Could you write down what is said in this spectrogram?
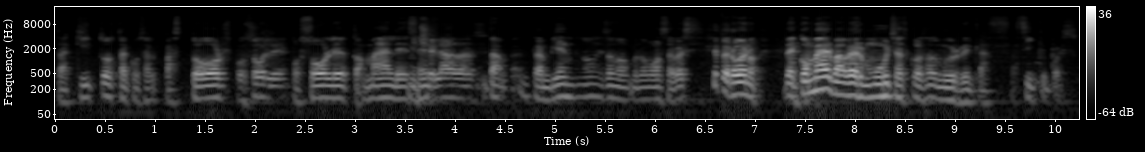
taquitos, tacos al pastor, pozole, pozole, tamales, ¿eh? micheladas. también, ¿no? Eso no, vamos a ver. Pero bueno, de comer va a haber muchas cosas muy ricas. Así que pues,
